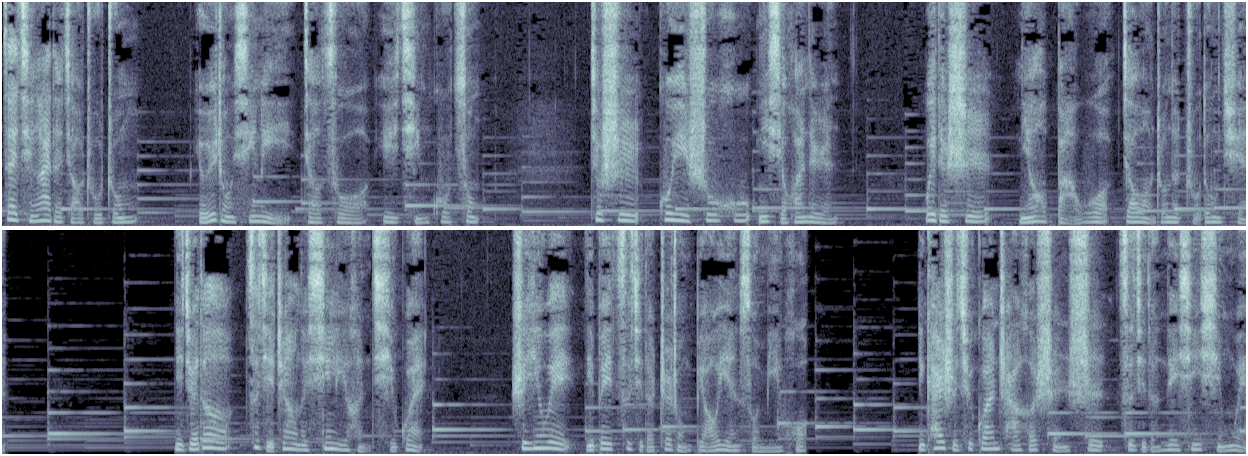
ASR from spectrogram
在情爱的角逐中，有一种心理叫做欲擒故纵，就是故意疏忽你喜欢的人，为的是你要把握交往中的主动权。你觉得自己这样的心理很奇怪，是因为你被自己的这种表演所迷惑。你开始去观察和审视自己的内心行为，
